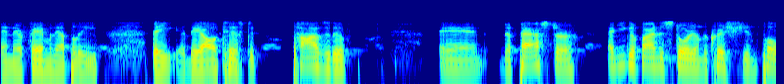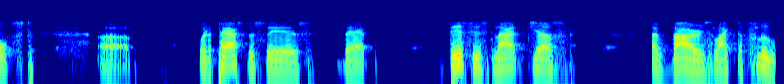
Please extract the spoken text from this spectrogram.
and their family, I believe. They they all tested positive, and the pastor, and you can find the story on the Christian Post, uh, where the pastor says that this is not just a virus like the flu.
